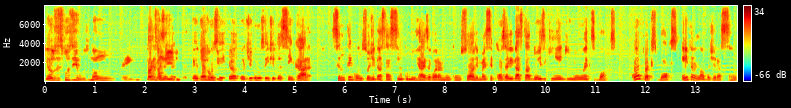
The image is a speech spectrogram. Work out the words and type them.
Pelos exclusivos, não tem questão de, eu- de- Eu digo, no no, sen- eu, eu digo no sentido assim, cara, você não tem condições de gastar 5 mil reais agora num console, mas você consegue gastar 2.500 num Xbox. Compra o Xbox, entra na nova geração,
